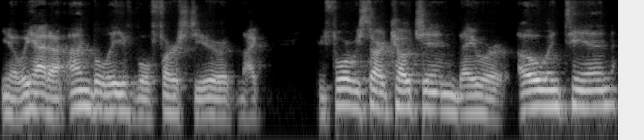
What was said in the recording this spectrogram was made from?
you know, we had an unbelievable first year. Like before we started coaching, they were 0 and 10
